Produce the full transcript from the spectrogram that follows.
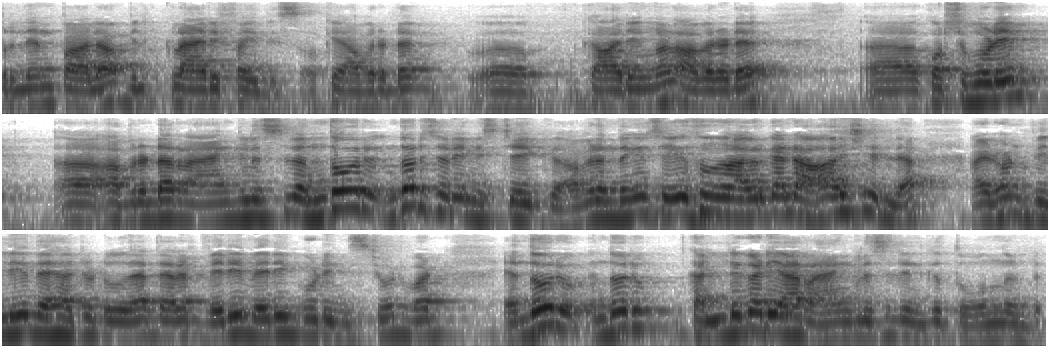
Brilliant Pala will clarify this okay അവരുടെ uh, കാര്യങ്ങൾ അവരുടെ uh, കുറച്ചുകൂടി അവരുടെ റാങ്ക് ലിസ്റ്റിൽ എന്തോ ഒരു എന്തോ ഒരു ചെറിയ മിസ്റ്റേക്ക് അവരെന്തെങ്കിലും ചെയ്തു അവർക്ക് അതിന്റെ ആവശ്യമില്ല. I don't believe they have to do that they're very very good institute but എന്തോ ഒരു എന്തോ ഒരു കല്ലുകടി ആ റാങ്ക് ലിസ്റ്റിൽ എനിക്ക് തോന്നുന്നുണ്ട്.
